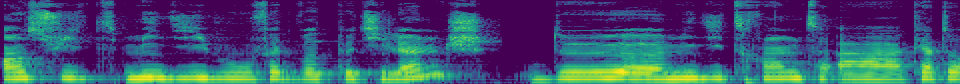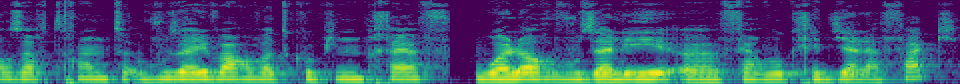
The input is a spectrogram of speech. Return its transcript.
Ensuite, midi, vous faites votre petit lunch. De euh, midi 30 à 14h30, vous allez voir votre copine préf ou alors vous allez euh, faire vos crédits à la fac.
